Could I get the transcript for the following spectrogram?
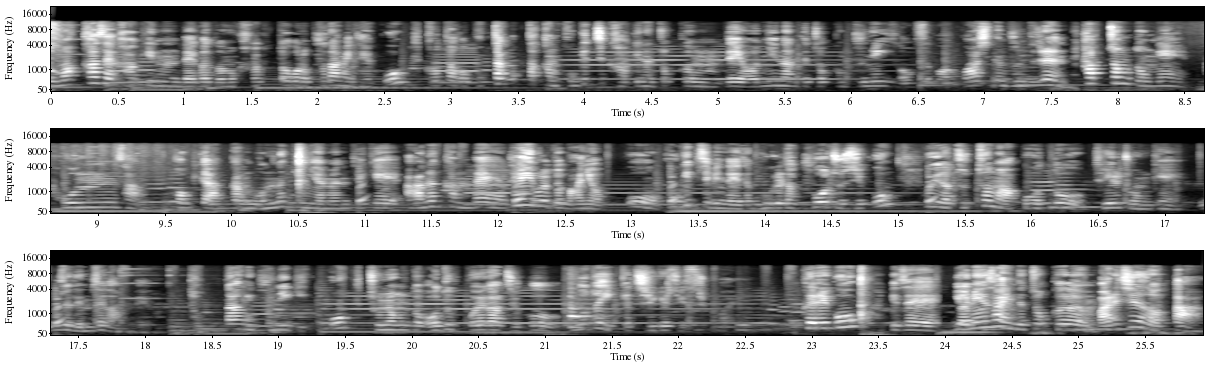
오마카세 가기는 내가 너무 가격적으로 부담이 되고 그렇다고 복작복작한 고깃집 가기는 조금 내 연인한테 조금 분위기가 없을 것 같고 하시는 분들은 합정동에 본삼 거기가 약간 뭔 느낌이냐면 되게 아늑한데 테이블도 많이 없고 고깃집인데 이제 고기를 다 구워주시고 거기가 두툼하고 또 제일 좋은 게 옷에 냄새가 안 배요. 적당히 분위기 있고 조명도 어둡고 해가지고 무드 있게 즐길 수 있을 거예요 그리고 이제 연인 사이인데 조금 많이 친해졌다.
